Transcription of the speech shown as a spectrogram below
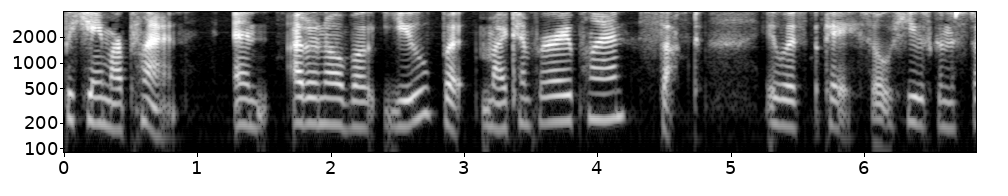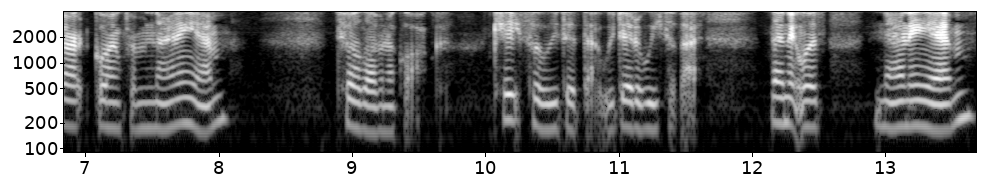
became our plan. And I don't know about you, but my temporary plan sucked. It was okay, so he was going to start going from 9 a.m. to 11 o'clock. Okay, so we did that. We did a week of that. Then it was 9 a.m.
